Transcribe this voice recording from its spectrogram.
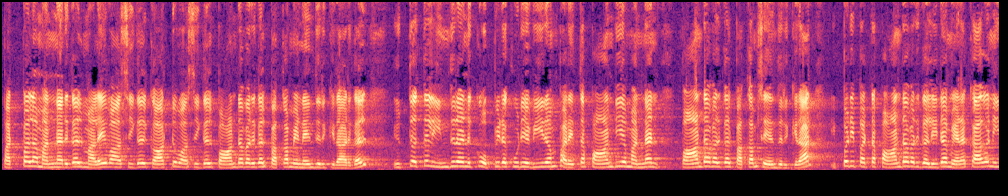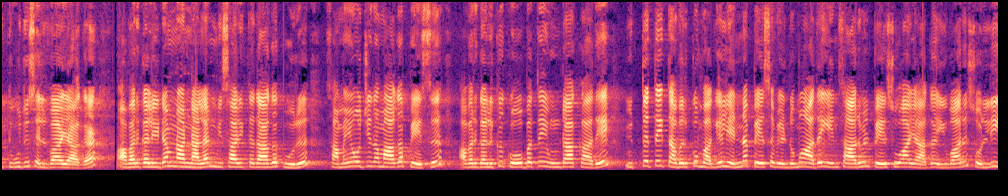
பற்பல மன்னர்கள் மலைவாசிகள் காட்டுவாசிகள் பாண்டவர்கள் பக்கம் இணைந்திருக்கிறார்கள். யுத்தத்தில் இந்திரனுக்கு ஒப்பிடக்கூடிய வீரம் படைத்த பாண்டிய மன்னன் பாண்டவர்கள் பக்கம் சேர்ந்திருக்கிறார். இப்படிப்பட்ட பாண்டவர்களிடம் எனக்காக நீ தூது செல்வாயாக. அவர்களிடம் நான் நலன் விசாரித்ததாக கூறு. சமயோஜிதமாக பேசு. அவர்களுக்கு கோபத்தை உண்டாக்காதே. யுத்தத்தை தவிர்க்கும் வகையில் என்ன பேச வேண்டுமோ அதை என் சார்பில் பேசுவாயாக. இவ்வாறு சொல்லி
